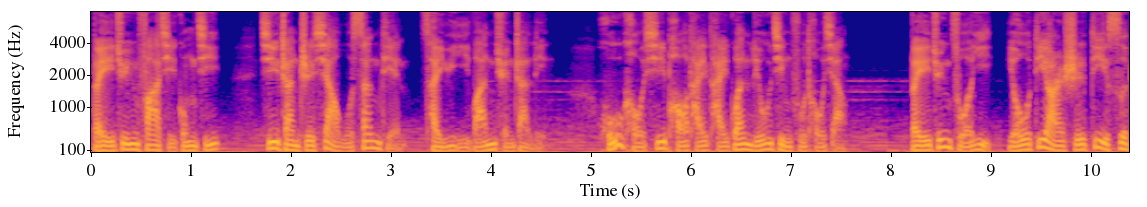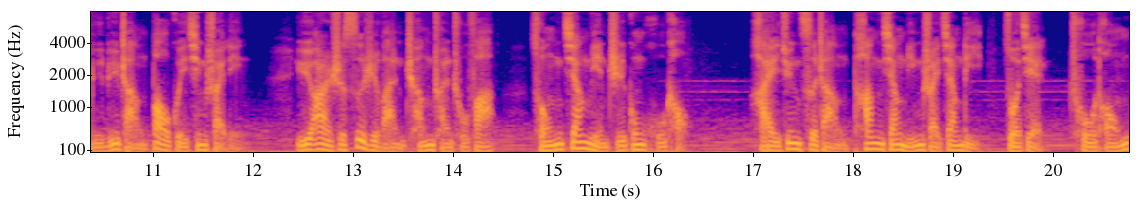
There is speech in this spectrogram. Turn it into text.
北军发起攻击，激战至下午三点才予以完全占领。湖口西炮台台官刘敬福投降。北军左翼由第二师第四旅旅长鲍贵卿率领，于二十四日晚乘船出发，从江面直攻湖口。海军次长汤湘明率江力、坐舰、楚同、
